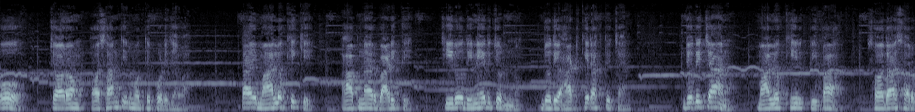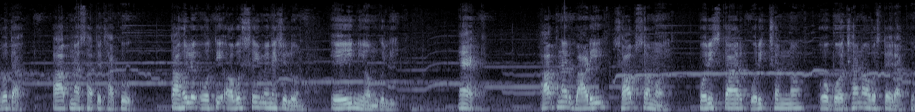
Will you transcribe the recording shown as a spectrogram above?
ও চরম অশান্তির মধ্যে পড়ে যাওয়া। তাই মা লক্ষ্মীকে আপনার বাড়িতে চিরদিনের জন্য যদি আটকে রাখতে চান, যদি চান, মা লক্ষ্মীর কৃপা সদা সর্বদা আপনার সাথে থাকুক, তাহলে অতি অবশ্যই মেনে চলুন এই নিয়মগুলি। এক, আপনার বাড়ি সব সময় পরিষ্কার, পরিচ্ছন্ন ও গোছানো অবস্থায় রাখুন।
